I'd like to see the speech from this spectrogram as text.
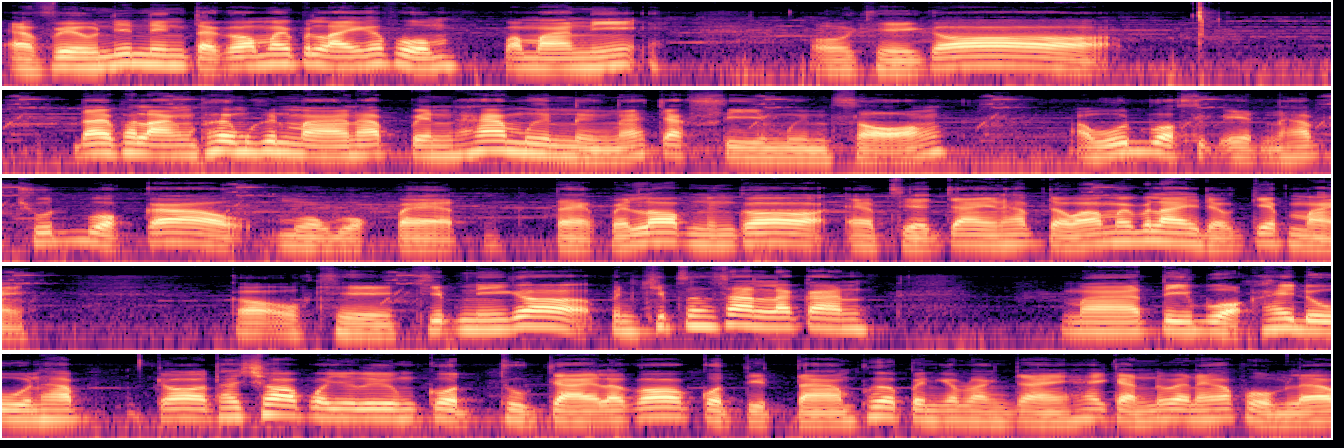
แอบเฟลนิดนึง แต่ก็ไม่เป็นไรครับผมประมาณนี้ โอเคก็ได้พลังเพิ่มขึ้นมานะครับ เป็น 51,000นะจาก 42,000 อาวุธบวก 11 นะครับ ชุดบวก 9 หมวกบวก 8 แตกไปรอบนึงก็แอบเสียใจนะครับ แต่ว่าไม่เป็นไร เดี๋ยวเก็บใหม่ ก็โอเค คลิปนี้ก็เป็นคลิปสั้นๆ แล้วกัน มาตีบวกให้ดูนะครับ ก็ถ้าชอบก็อย่าลืมกดถูกใจแล้วก็กดติดตามเพื่อเป็นกำลังใจให้กันด้วยนะครับผม แล้ว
